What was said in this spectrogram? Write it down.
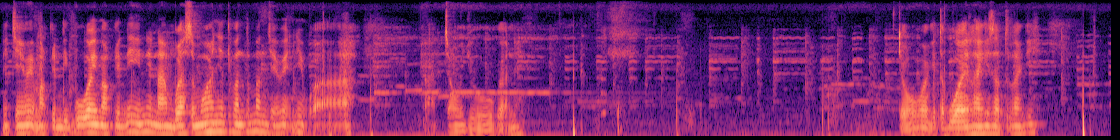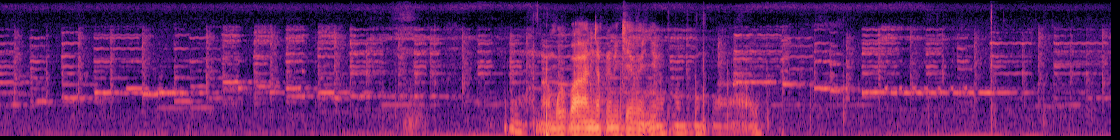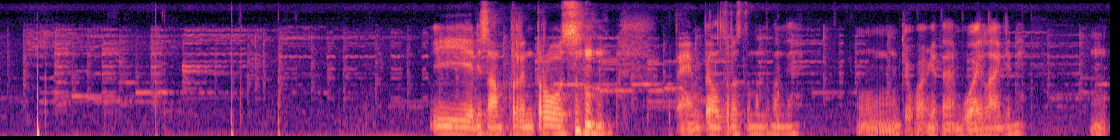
Ini cewek makin dibuai makin ini nambah semuanya teman-teman ceweknya. Wah. Kacau juga nih. Coba kita buai lagi satu lagi. Banyak ini ceweknya teman-teman. Wow. iya disamperin terus. Tempel terus teman-teman ya. Hmm, coba kita buai lagi nih. Hmm,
